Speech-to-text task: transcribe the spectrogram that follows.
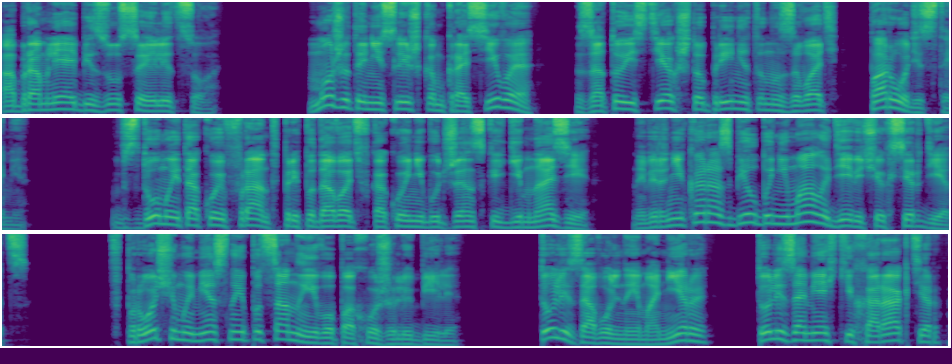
обрамляя безусое лицо. Может и не слишком красивое, зато из тех, что принято называть породистыми. Вздумай такой франт преподавать в какой-нибудь женской гимназии, наверняка разбил бы немало девичьих сердец. Впрочем, и местные пацаны его, похоже, любили. То ли за вольные манеры, то ли за мягкий характер,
